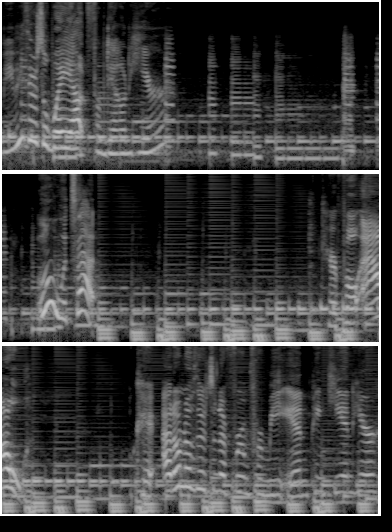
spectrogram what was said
Maybe there's a way out from down here? Ooh, what's that? Careful. Ow! Okay, I don't know if there's enough room for me and Pinkie in here.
